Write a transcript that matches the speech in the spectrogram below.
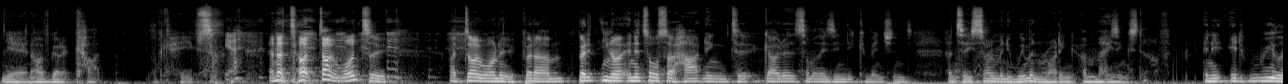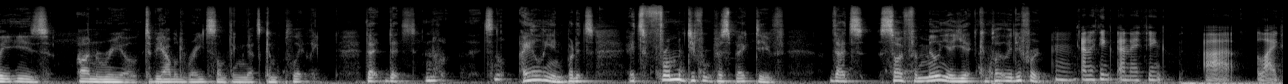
yeah, and I've got to cut like heaps. Yeah. and I don't, don't want to. I don't want to, but um, but you know, and it's also heartening to go to some of these indie conventions and see so many women writing amazing stuff, and it, it really is unreal to be able to read something that's completely that that's not it's not alien, but it's it's from a different perspective that's so familiar yet completely different. Mm. And I think, and I think, uh, like,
